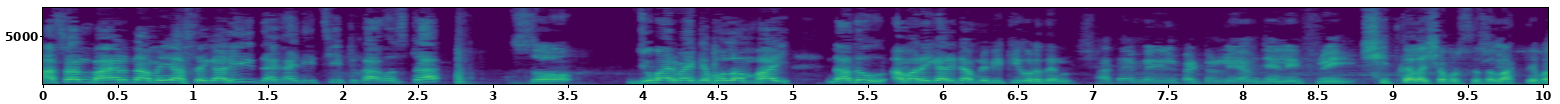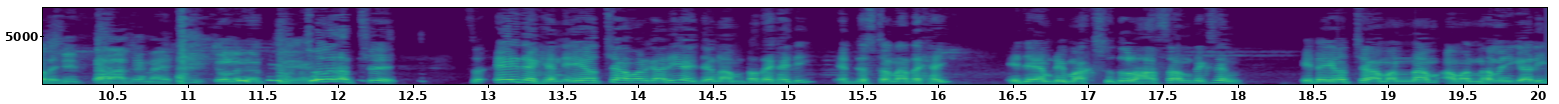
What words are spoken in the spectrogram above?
হাসান ভাইয়ের নামেই আছে গাড়ি দেখাই দিচ্ছি একটু কাগজটা। সো জুবাইর ভাইকে বললাম ভাই দাদু আমার এই গাড়িটা আপনি বিক্রি করে দেন। সাথে মেরিল পেট্রোলিয়াম জেলি ফ্রি শীতকাল এসে পড়ছে তো লাগতে পারে। শীতকাল আছে নাই চলে যাচ্ছে। চলে যাচ্ছে। তো এই দেখেন এই হচ্ছে আমার গাড়ি এই যে নামটা দেখাই দিই অ্যাড্রেসটা না দেখাই। এই যে এমডি মাকসুদুল হাসান দেখছেন? এটাই হচ্ছে আমার নাম আমার নামেই গাড়ি।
